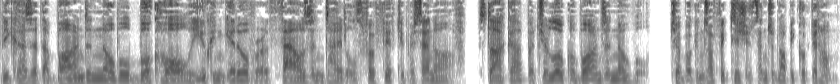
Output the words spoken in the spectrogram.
Because at the Barnes & Noble Book Haul, you can get over a thousand titles for 50% off. Stock up at your local Barnes & Noble. Turbookins are fictitious and should not be cooked at home.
